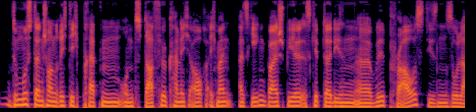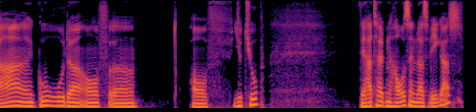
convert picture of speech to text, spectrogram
du musst dann schon richtig preppen und dafür kann ich auch, ich meine, als Gegenbeispiel, es gibt da diesen äh, Will Prowse, diesen Solar-Guru da auf, äh, auf YouTube. Der hat halt ein Haus in Las Vegas.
